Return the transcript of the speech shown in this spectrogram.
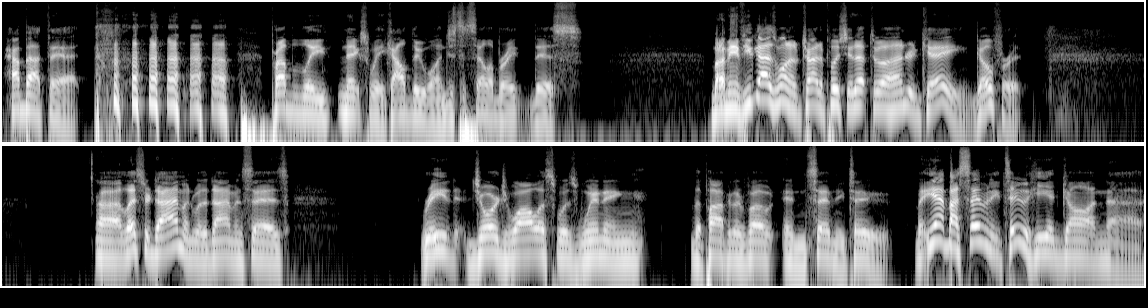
How about that? Probably next week. I'll do one just to celebrate this. But I mean, if you guys want to try to push it up to 100K, go for it. Uh, Lester Diamond with a diamond says, Read George Wallace was winning the popular vote in 72. But yeah, by 72, he had gone. Uh,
